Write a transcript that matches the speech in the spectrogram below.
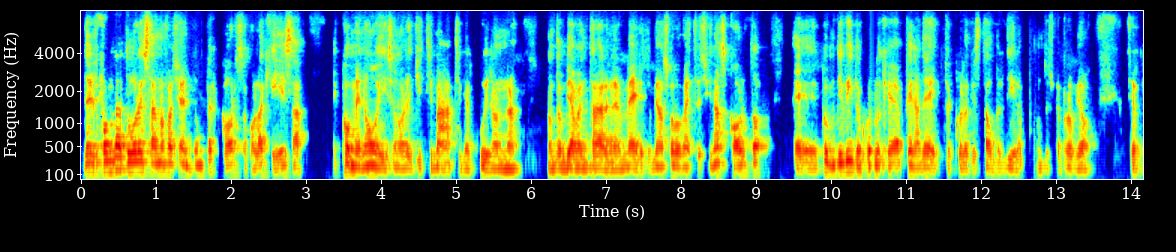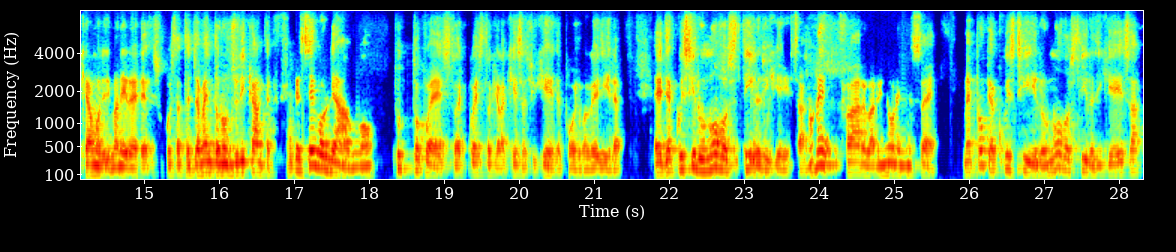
del fondatore, stanno facendo un percorso con la Chiesa e come noi sono legittimati, per cui non, non dobbiamo entrare nel merito, dobbiamo solo metterci in ascolto. Eh, condivido quello che hai appena detto e quello che stavo per dire, appunto, cioè proprio cerchiamo di rimanere su questo atteggiamento non giudicante, che se vogliamo tutto questo, è questo che la Chiesa ci chiede poi, vorrei dire, è di acquisire un nuovo stile di Chiesa, non è fare la riunione in sé, ma è proprio acquisire un nuovo stile di chiesa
